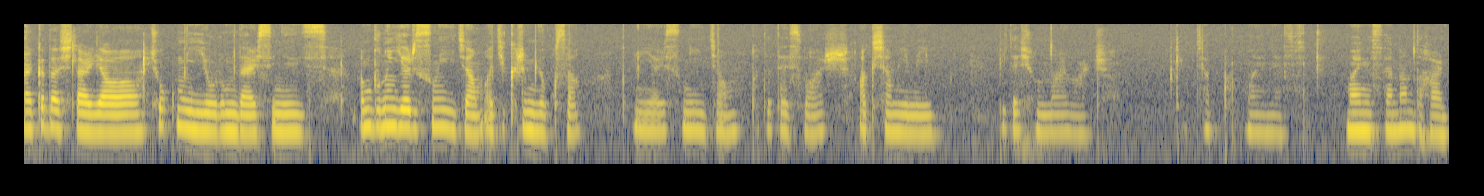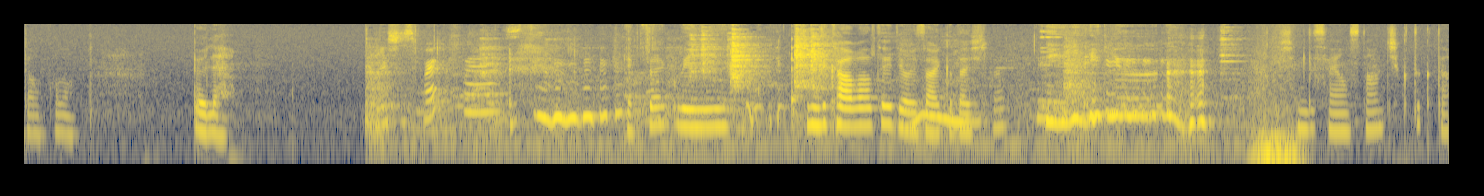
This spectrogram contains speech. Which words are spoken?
Arkadaşlar ya çok mu yiyorum dersiniz? Ama bunun yarısını yiyeceğim. Acıkırım yoksa. Bunun yarısını yiyeceğim. Patates var. Akşam yemeğim. Bir de şunlar var. Ketçap, mayonez. Mayonez sevmem de hardal falan. Böyle. Exactly. Şimdi kahvaltı ediyoruz arkadaşlar. Şimdi seanstan çıktık da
